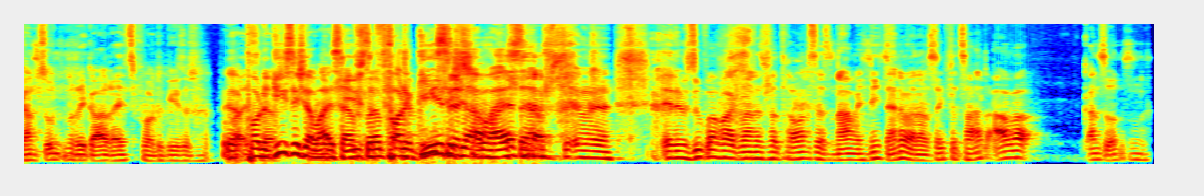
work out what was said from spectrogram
ganz unten Regal rechts portugiesischer. Ja, portugiesischer Weißherbst, ne? Portugiesischer Weißherbst. In, in dem Supermarkt meines Vertrauens, das nahm ich nicht, nein, weil er uns nicht bezahlt, aber ganz unten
